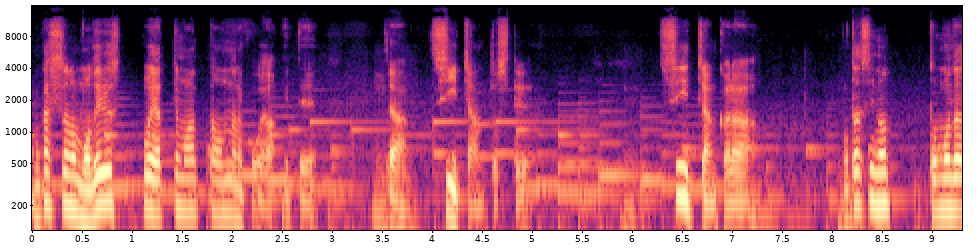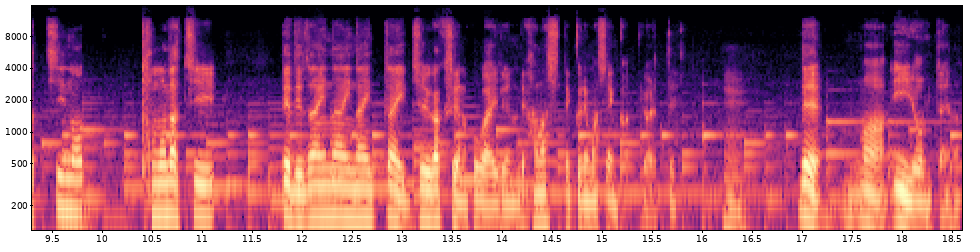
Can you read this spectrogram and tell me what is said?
昔そのモデルをやってもらった女の子がいて、じゃあ、C ちゃんとして、C ちゃんから、私の友達の友達でデザイナーになりたい中学生の子がいるんで話してくれませんかって言われて。うん。で、まあいいよみたいな。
